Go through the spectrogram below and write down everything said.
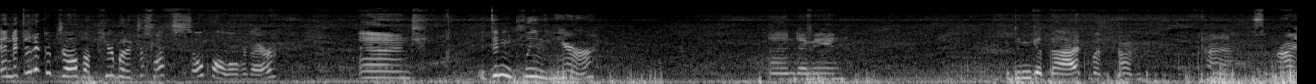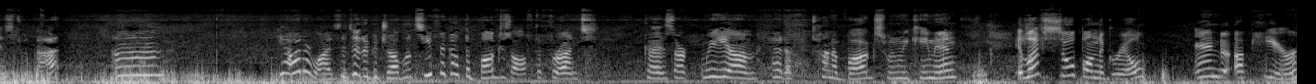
And it did a good job up here, but it just left soap all over there. And it didn't clean here. And I mean, I didn't get that, but I'm kind of surprised with that. Um, yeah, otherwise, it did a good job. Let's see if it got the bugs off the front. Because we um, had a ton of bugs when we came in. It left soap on the grill and up here.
